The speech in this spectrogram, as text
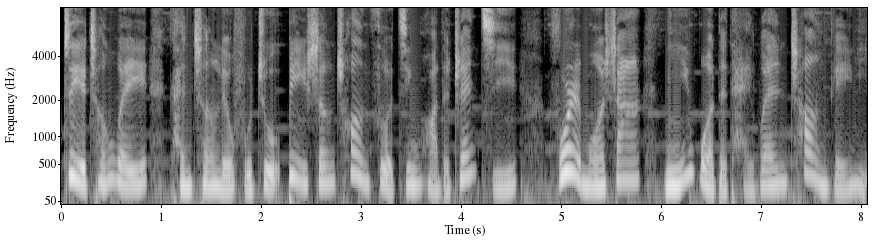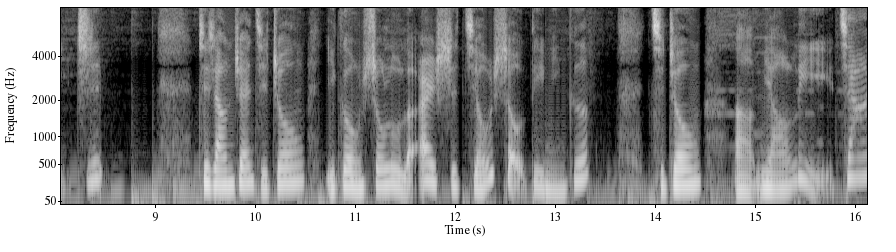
这也成为堪称刘福柱毕生创作精华的专辑《福尔摩沙，你我的台湾唱给你知》。这张专辑中一共收录了二十九首地名歌。其中，呃，苗栗、嘉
